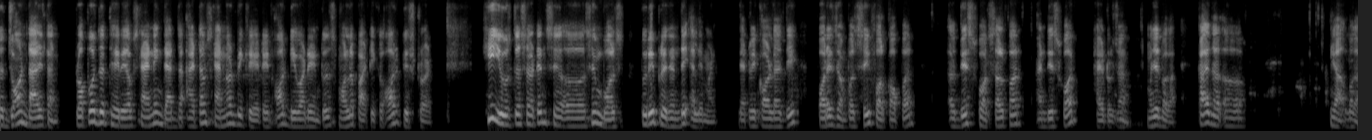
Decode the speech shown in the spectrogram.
the john dalton proposed the theory of standing that the atoms cannot be created or divided into smaller particle or destroyed he used the certain sy- uh, symbols to represent the element that we called as the for example c for copper uh, this for sulfur and this for hydrogen म्हणजे बघा काय झा- अं, या बघा.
